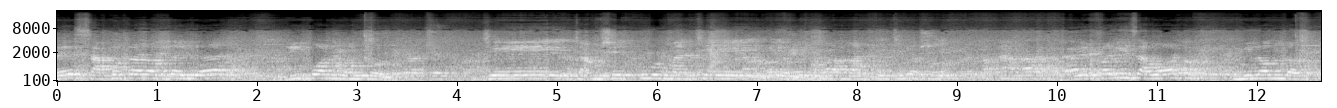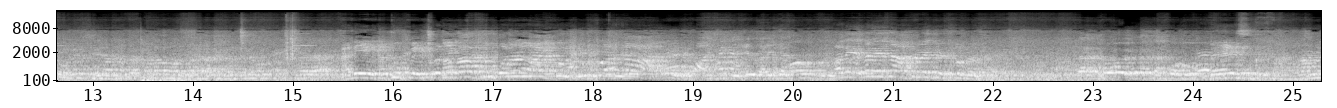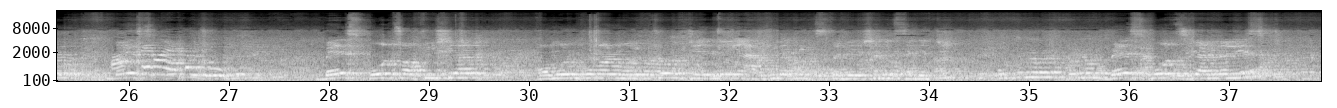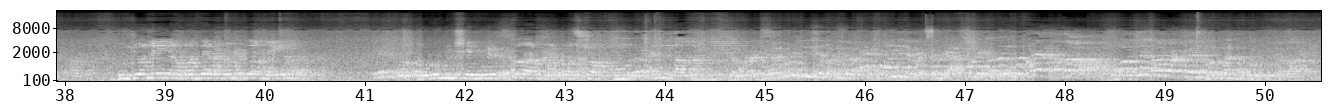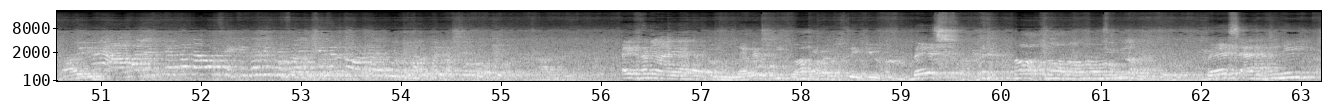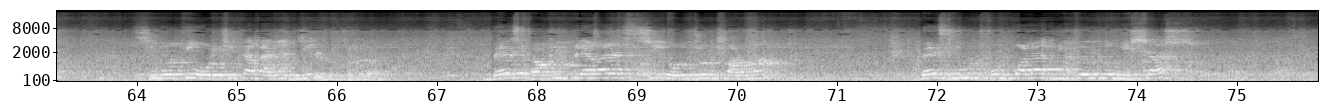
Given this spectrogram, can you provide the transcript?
Best supporter of the year Ripon Mondal যে জামশেদপুর ম্যাচে মারতে ছিল সে রেফারিজ অ্যাওয়ার্ড মিলন দত্ত। আরে একটু পেছনে best sports official Kamal Kumar Maitra, যিনি অ্যাথলেটিক্স ফেডারেশনের সেক্রেটারি বেস্ট স্পোর্টস জার্নালিস্ট দুজনেই আমাদের মধ্যে নেই। তরুণ সেনগুপ্ত আর মানস চক্রবর্তী আমাদের জন্য নাও সেকেন্ডারি ছিল তো এখানে আয় আয় best best athlete Shrimati Archita Banerjee best hockey player Shri Arjun Sharma best youth footballer Dipendu Biswas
